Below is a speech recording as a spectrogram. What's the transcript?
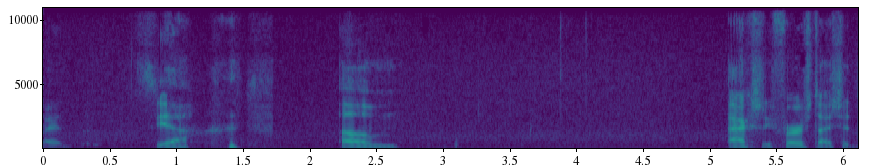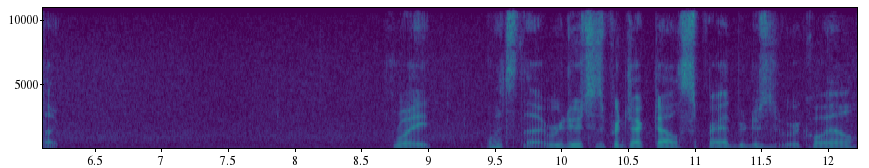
I. Yeah. um. Actually, first I should like. Wait, what's the reduces projectile spread, reduces recoil,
